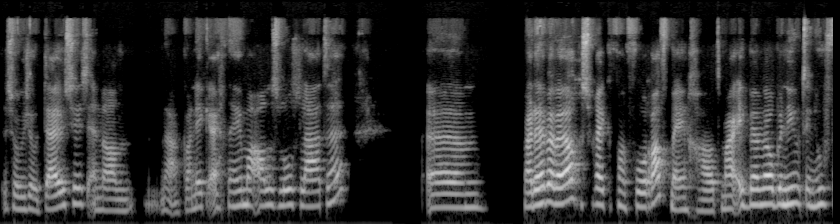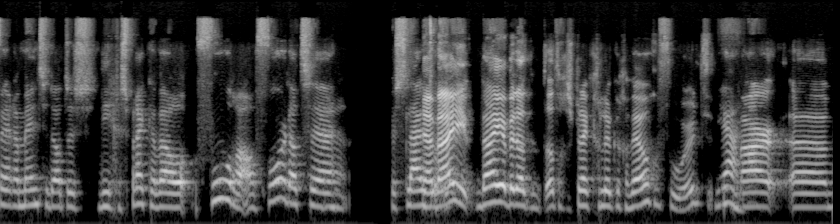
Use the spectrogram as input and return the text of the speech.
sowieso thuis is en dan nou, kan ik echt helemaal alles loslaten. Um, maar daar hebben we wel gesprekken van vooraf mee gehad. Maar ik ben wel benieuwd in hoeverre mensen dat dus die gesprekken wel voeren al voordat ze ja, wij, wij hebben dat, dat gesprek gelukkig wel gevoerd. Ja. Maar uh,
